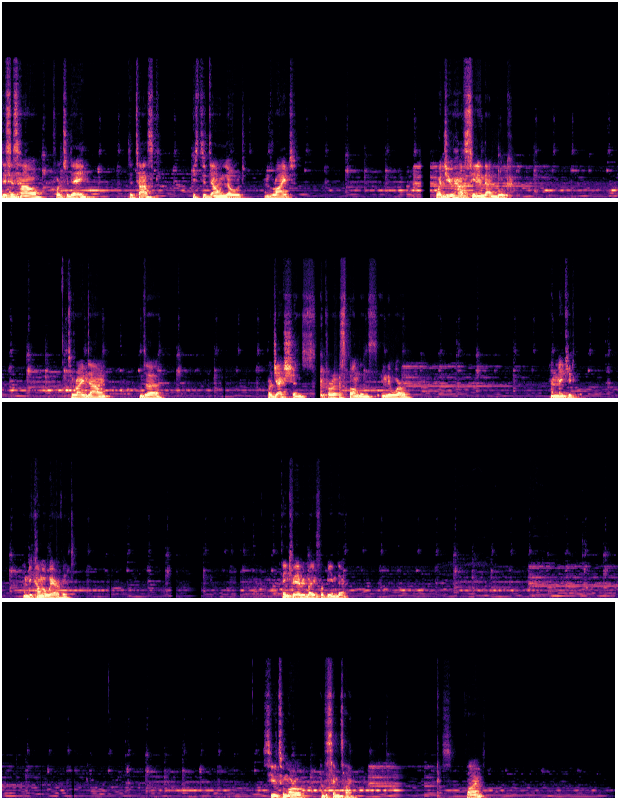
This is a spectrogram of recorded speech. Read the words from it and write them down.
This is how for today the task is to download and write what you have seen in that book. To write down the projections, the correspondence in the world, and make it and become aware of it. Thank you, everybody, for being there. See you tomorrow at the same time. Bye.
